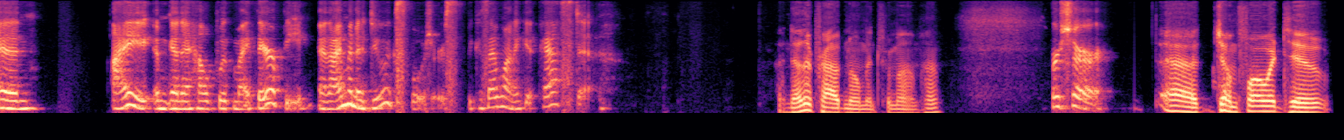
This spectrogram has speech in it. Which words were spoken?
and I am going to help with my therapy and I'm going to do exposures because I want to get past it. Another proud moment for mom, huh? For sure. Uh, jump forward to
